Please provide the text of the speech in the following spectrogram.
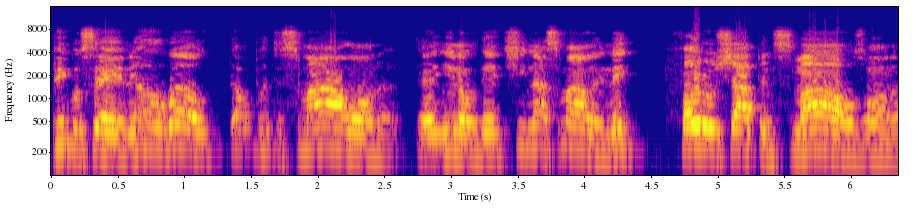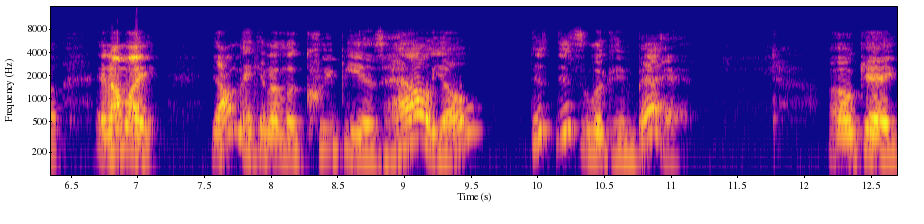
people saying, "Oh well, don't put the smile on her," and you know that she's not smiling. They photoshopping smiles on her, and I'm like, y'all making her look creepy as hell, yo. This this is looking bad. Okay,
